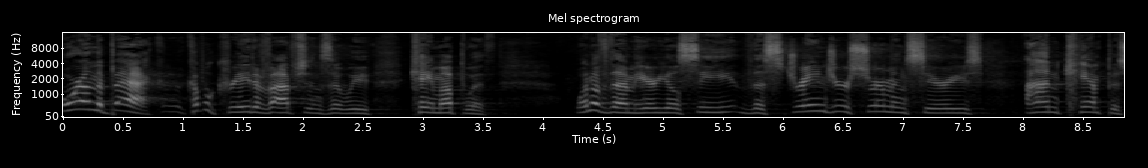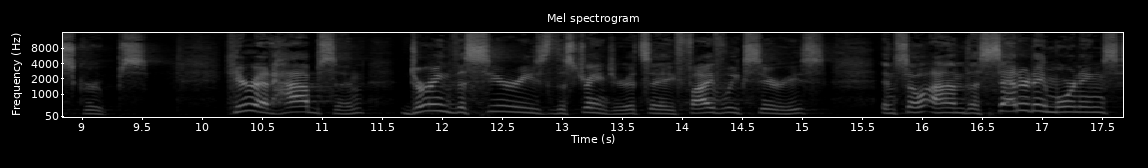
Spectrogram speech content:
Or on the back, a couple creative options that we came up with. One of them here, you'll see the Stranger Sermon Series on campus groups. Here at Hobson, during the series The Stranger, it's a five week series. And so on the Saturday mornings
